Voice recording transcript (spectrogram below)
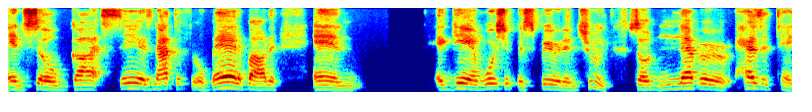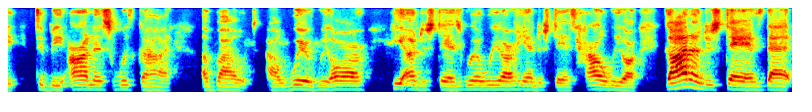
And so God says not to feel bad about it. And again, worship the spirit and truth. So never hesitate to be honest with God about uh, where we are. He understands where we are, He understands how we are. God understands that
